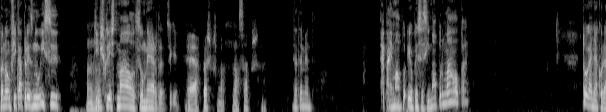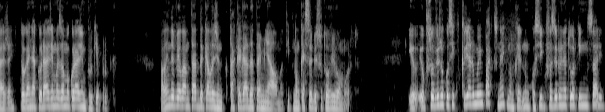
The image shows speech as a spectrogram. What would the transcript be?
Para não ficar preso no e se. Uhum. Tipo, escolheste mal, seu merda. Não sei o quê. É, pois, não, não sabes. Exatamente. É pá, é mal, eu penso assim, mal por mal, pá. Estou a ganhar coragem, estou a ganhar coragem, mas é uma coragem porquê? Porque para além de haver lá metade daquela gente que está cagada para a minha alma, tipo, não quer saber se eu estou vivo ou morto. Eu, eu, por sua vez, não consigo criar o meu impacto, né? que não, não consigo fazer o networking necessário.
